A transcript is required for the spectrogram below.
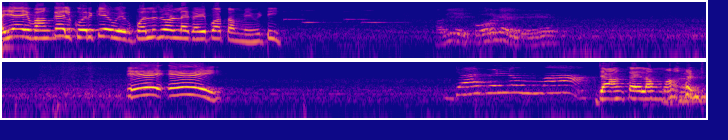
అయ్యా ఈ వంకాయలు కొరికేవు ఇక పళ్ళు చూడలేక అయిపోతాం మేము ఇటీ. అవి కూరగాయలు ఏ ఏయ్ జాంకాయలమ్మ అంట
